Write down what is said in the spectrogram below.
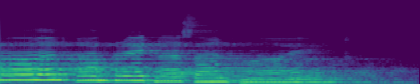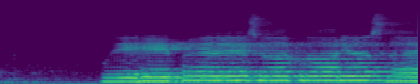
hand come greatness and might. We praise your glorious name,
